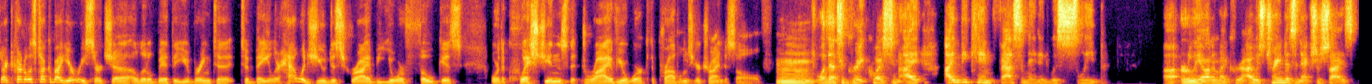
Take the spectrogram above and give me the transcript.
Dr. Carter, let's talk about your research uh, a little bit that you bring to, to Baylor. How would you describe your focus or the questions that drive your work, the problems you're trying to solve? Mm, well, that's a great question. I I became fascinated with sleep uh, early on in my career. I was trained as an exercise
